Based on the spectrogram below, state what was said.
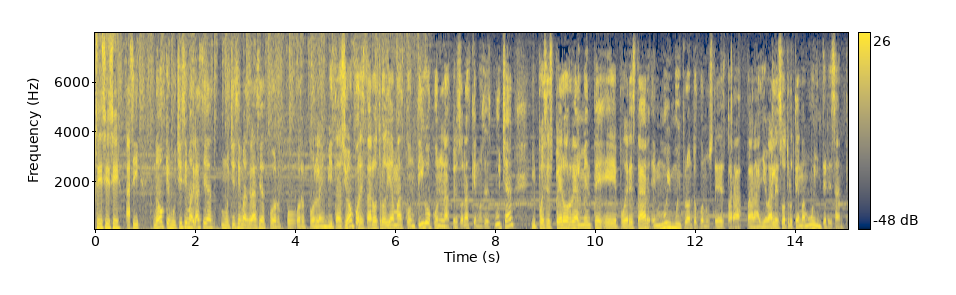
Sí, sí, sí. Así, no, que muchísimas gracias, muchísimas gracias por, por, por, la invitación, por estar otro día más contigo, con las personas que nos escuchan y pues espero realmente eh, poder estar eh, muy, muy pronto con ustedes para, para llevarles otro tema muy interesante.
